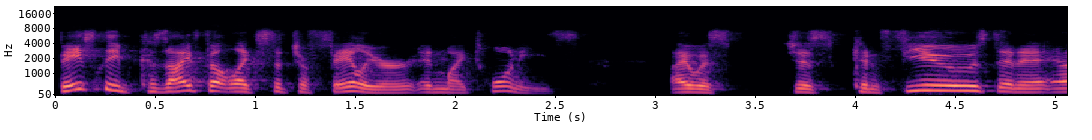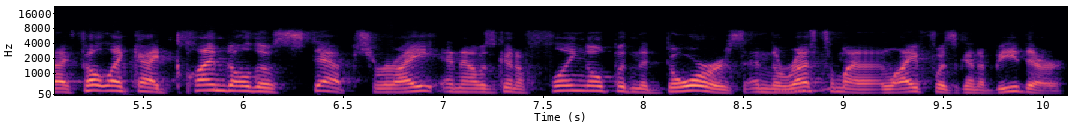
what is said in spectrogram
Basically, because I felt like such a failure in my 20s. I was just confused and I felt like I'd climbed all those steps, right? And I was going to fling open the doors and the rest of mm-hmm. my life was going to be there.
